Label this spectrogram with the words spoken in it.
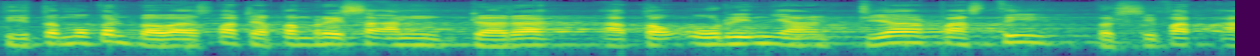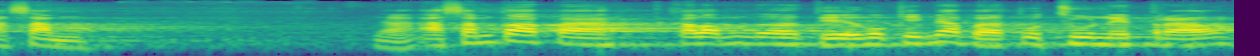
ditemukan bahwa pada pemeriksaan darah atau urinnya dia pasti bersifat asam. Nah, asam itu apa? Kalau e, di ilmu kimia bahwa tujuh netral,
